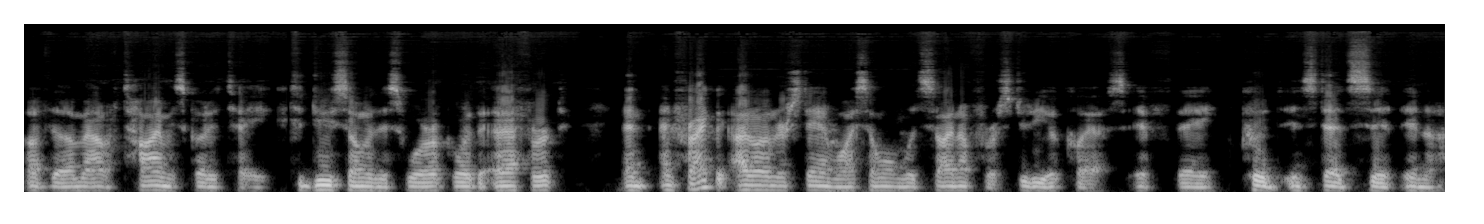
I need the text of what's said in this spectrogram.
of the amount of time it's going to take to do some of this work or the effort. And, and frankly, I don't understand why someone would sign up for a studio class if they could instead sit in a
